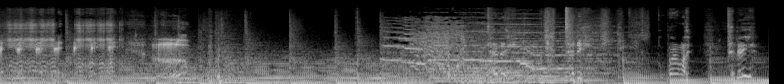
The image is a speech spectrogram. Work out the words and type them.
Teddy! Teddy! Teddy!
